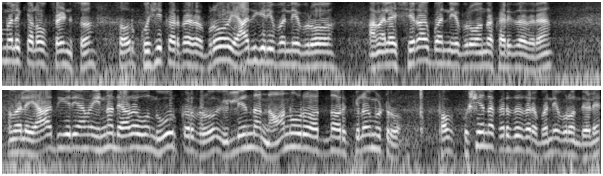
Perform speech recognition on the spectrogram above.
ಆಮೇಲೆ ಕೆಲವು ಫ್ರೆಂಡ್ಸ್ ಸೊ ಅವ್ರು ಖುಷಿ ಕರ್ತಾ ಇದ್ದಾರೆ. ಬ್ರೋ, ಯಾದಗಿರಿ ಬನ್ನಿ ಬ್ರೋ. ಆಮೇಲೆ ಶಿರಾಗ್ ಬನ್ನಿ ಬ್ರೋ ಅಂತ ಕರಿತಾ ಇದ್ದಾರೆ. ಆಮೇಲೆ ಯಾದಗಿರಿ, ಆಮೇಲೆ ಇನ್ನೊಂದು ಯಾವುದೋ ಒಂದು ಊರು ಕರೆದ್ರು. ಇಲ್ಲಿಂದ ನಾನ್ನೂರು ಹದಿನಾರು ಕಿಲೋಮೀಟ್ರು. ಪಾಪ ಖುಷಿಯಿಂದ ಕರೆದಿದ್ದಾರೆ ಬನ್ನಿ ಬ್ರೋ ಅಂತೇಳಿ.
